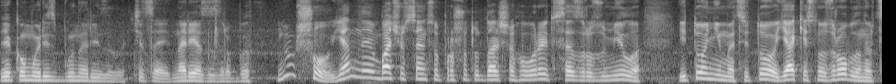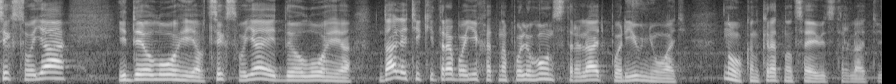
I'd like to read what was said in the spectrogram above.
в якому різьбу нарізали. Чи цей нарізи зробили. Ну що, я не бачу сенсу про що тут далі говорити, все зрозуміло. І то німець, і то якісно зроблено. В цих своя ідеологія, в цих своя ідеологія. Далі тільки треба їхати на полігон, стріляти, порівнювати. Ну, конкретно цей відстріляти.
